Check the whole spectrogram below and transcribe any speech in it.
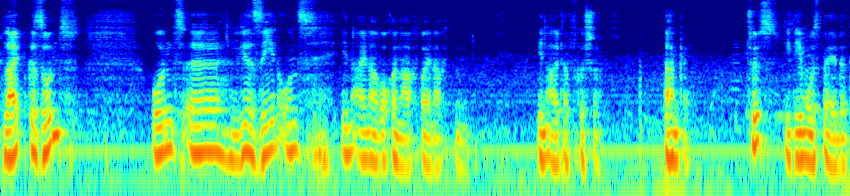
Bleibt gesund und äh, wir sehen uns in einer Woche nach Weihnachten in alter Frische. Danke. Tschüss, die Demo ist beendet.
